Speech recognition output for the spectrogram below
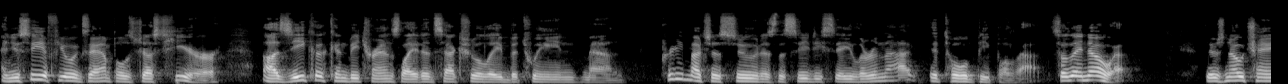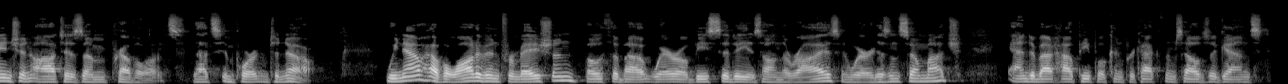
And you see a few examples just here. Uh, Zika can be translated sexually between men. Pretty much as soon as the CDC learned that, it told people that. So they know it. There's no change in autism prevalence. That's important to know. We now have a lot of information, both about where obesity is on the rise and where it isn't so much, and about how people can protect themselves against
